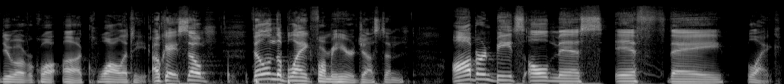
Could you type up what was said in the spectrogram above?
do over qual- uh, quality. Okay, so fill in the blank for me here, Justin. Auburn beats Ole Miss if they blank.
